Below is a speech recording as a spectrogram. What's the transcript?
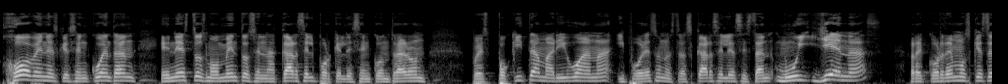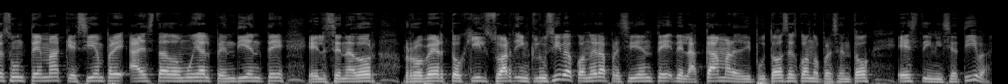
jóvenes que se encuentran en estos momentos en la cárcel porque les encontraron pues poquita marihuana y por eso nuestras cárceles están muy llenas Recordemos que este es un tema que siempre ha estado muy al pendiente el senador Roberto Gil Suárez, inclusive cuando era presidente de la Cámara de Diputados es cuando presentó esta iniciativa.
